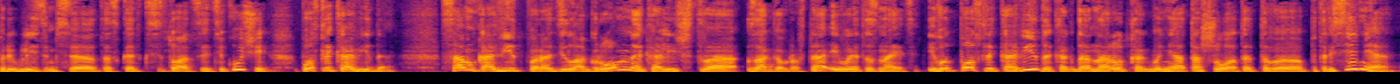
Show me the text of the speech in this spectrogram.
приблизимся, так сказать, к ситуации текущей, после ковида. Сам ковид породил огромное количество заговоров, да, и вы это знаете. И вот после ковида, когда народ как бы не отошел от этого потрясения,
